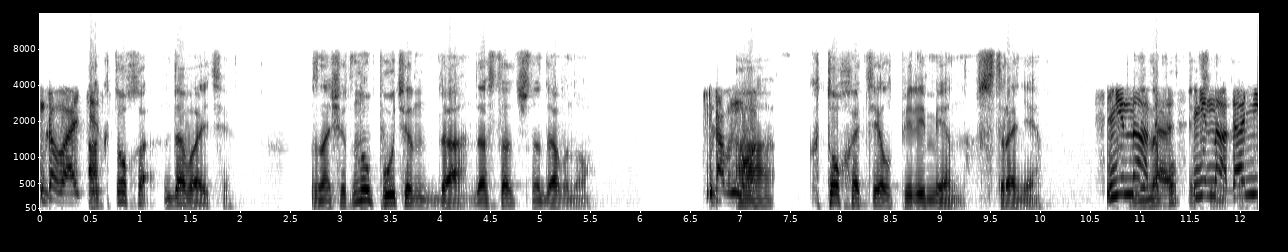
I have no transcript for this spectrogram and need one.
Давайте. А кто... Давайте. Значит, ну, Путин, да, достаточно давно. Давно. А кто хотел перемен в стране? Не надо, не, не надо, они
